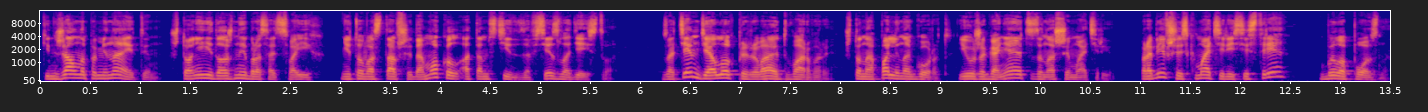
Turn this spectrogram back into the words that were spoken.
Кинжал напоминает им, что они не должны бросать своих, не то восставший Дамокл отомстит за все злодейства. Затем диалог прерывают варвары, что напали на город и уже гоняются за нашей матерью. Пробившись к матери и сестре, было поздно.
